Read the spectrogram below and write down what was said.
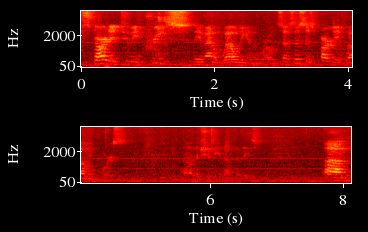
started to increase the amount of welding in the world. Since this is partly a welding course, uh, there should be enough of these. Um,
